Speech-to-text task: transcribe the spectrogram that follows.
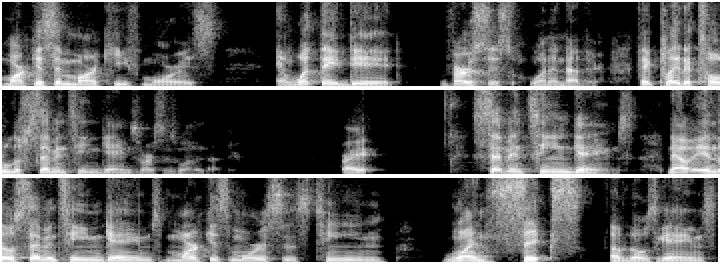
Marcus and Markieff Morris and what they did versus one another. They played a total of 17 games versus one another, right? 17 games. Now, in those 17 games, Marcus Morris's team won six of those games,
